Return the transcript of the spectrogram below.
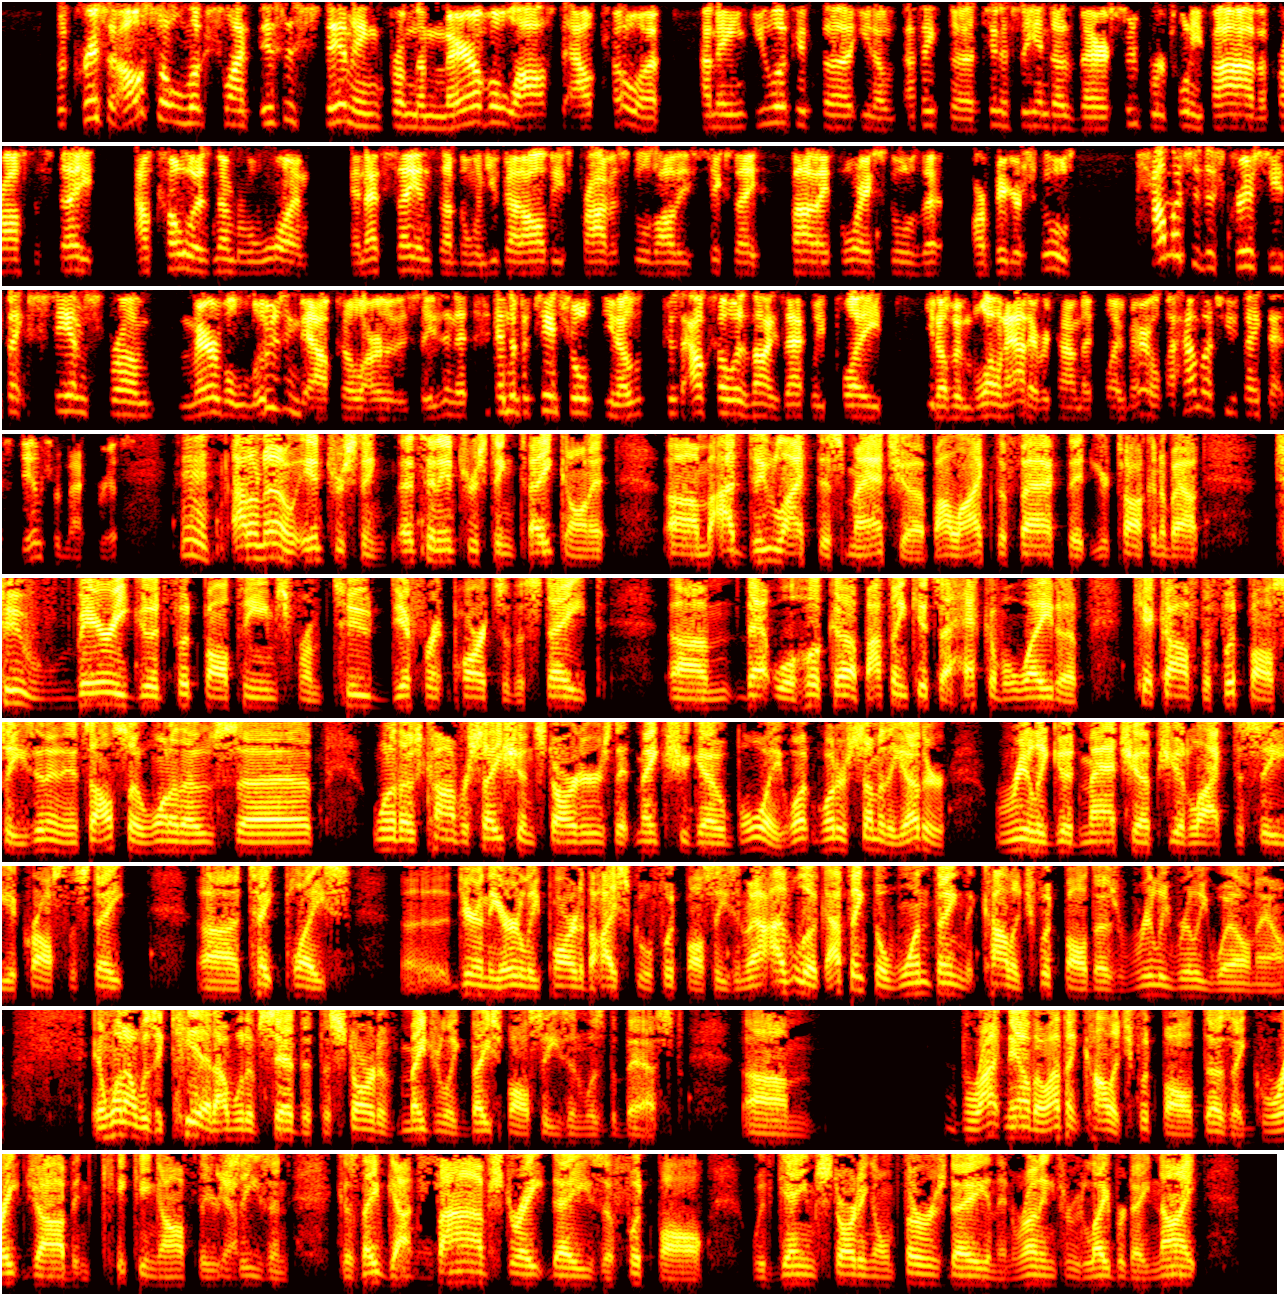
But Chris, it also looks like this is stemming from the Maryville loss to Alcoa. I mean, you look at the, you know, I think the Tennessean does their Super 25 across the state. Alcoa is number one, and that's saying something when you've got all these private schools, all these 6A, 5A, 4A schools that are bigger schools how much of this, Chris, do you think stems from Maryville losing to Alcoa earlier this season and, and the potential, you know, because Alcoa has not exactly played, you know, been blown out every time they play Maryville, but how much do you think that stems from that, Chris? Hmm, I don't know. Interesting. That's an interesting take on it. Um, I do like this matchup. I like the fact that you're talking about two very good football teams from two different parts of the state um, that will hook up. I think it's a heck of a way to kick off the football season, and it's also one of those uh, one of those conversation starters that makes you go, boy, what what are some of the other really good matchups you'd like to see across the state uh, take place? Uh, during the early part of the high school football season. I, look, I think the one thing that college football does really, really well now, and when I was a kid, I would have said that the start of Major League Baseball season was the best. Um, right now, though, I think college football does a great job in kicking off their season because they've got five straight days of football with games starting on Thursday and then running through Labor Day night.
